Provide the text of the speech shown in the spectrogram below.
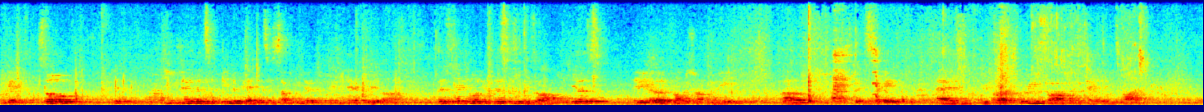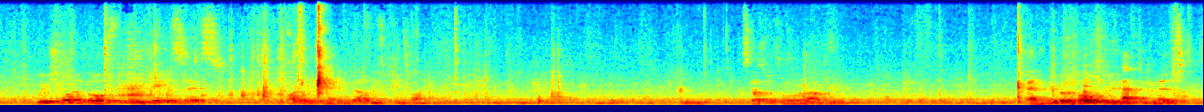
Okay, so dependence and independence is something that we carefully about. Let's take a look at this as an example. Here's data from a company, um, let's say, and we've got three samples taken in time. Which one of those three data sets are independent values in time? Discuss with someone around you. And you're going to vote, you have to commit.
